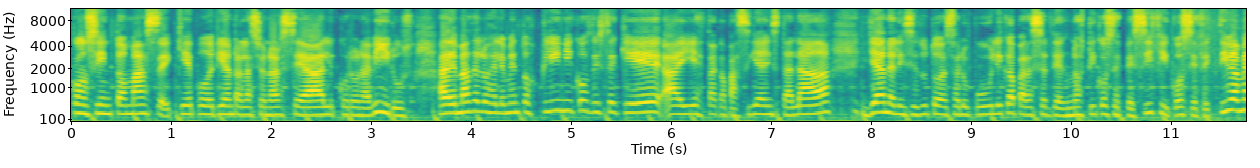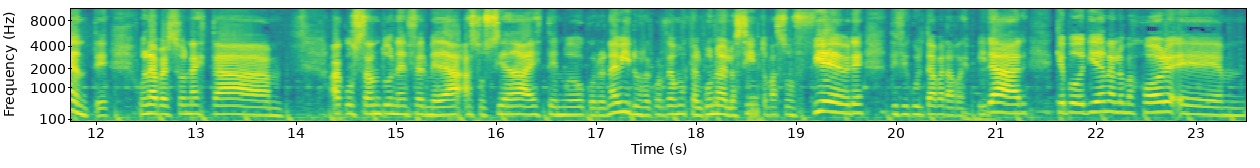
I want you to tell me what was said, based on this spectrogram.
con síntomas eh, que podrían relacionarse al coronavirus. Además de los elementos clínicos, dice que hay esta capacidad instalada ya en el Instituto de Salud Pública para hacer diagnósticos específicos si efectivamente una persona está mm, acusando una enfermedad asociada a este nuevo nuevo coronavirus. Recordemos que algunos de los síntomas son fiebre, dificultad para respirar, que podrían a lo mejor eh,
